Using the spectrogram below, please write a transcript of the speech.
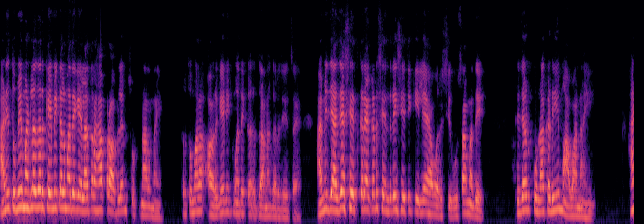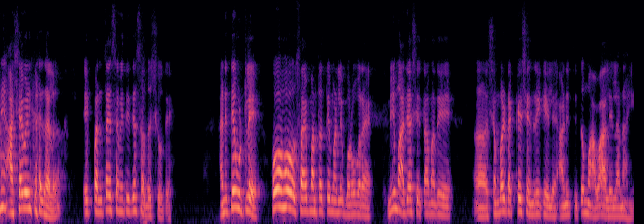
आणि तुम्ही म्हटलं जर केमिकलमध्ये गेला तर हा प्रॉब्लेम सुटणार नाही. तर तुम्हाला ऑर्गॅनिकमध्ये क जाणं गरजेचं आहे. आम्ही ज्या ज्या शेतकऱ्याकडे सेंद्रिय शेती केली आहे ह्या वर्षी ऊसामध्ये त्याच्यावर कुणाकडेही मावा नाही. आणि अशा वेळी काय झालं एक पंचायत समितीचे सदस्य होते. आणि ते उठले हो हो साहेब म्हणतात ते म्हणले बरोबर आहे. मी माझ्या शेतामध्ये शंभर टक्के सेंद्रिय केले आणि तिथं मावा आलेला नाही.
